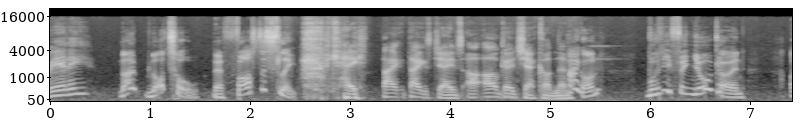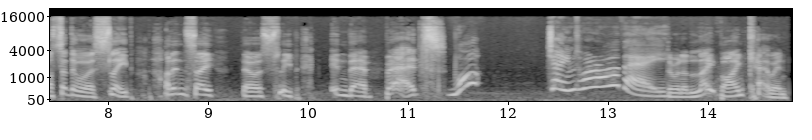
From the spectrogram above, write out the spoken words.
Really? No, not at all. They're fast asleep. Okay, th- thanks, James. I- I'll go check on them. Hang on. Where do you think you're going? I said they were asleep. I didn't say they were asleep in their beds. What? James, where are they? They're in a lay-by in Kettering.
